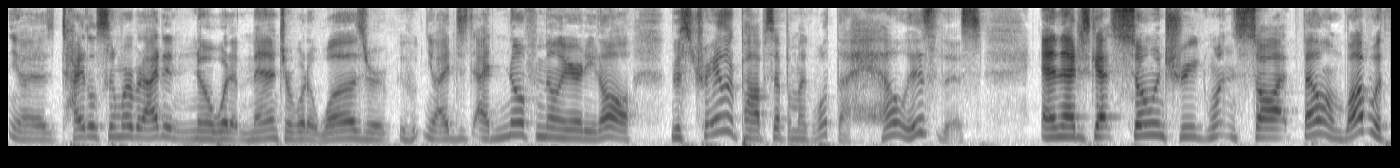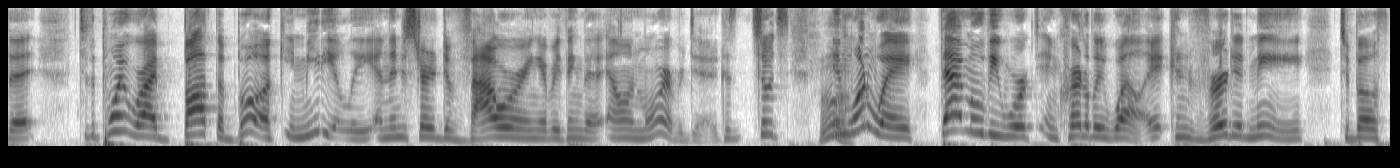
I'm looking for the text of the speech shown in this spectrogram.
you know as a title somewhere, but I didn't know what it meant or what it was, or you know, I just I had no familiarity at all. This trailer pops up. I'm like, what the hell is this? And I just got so intrigued, went and saw it, fell in love with it to the point where I bought the book immediately and then just started devouring everything that Alan Moore ever did. Because so it's in hmm. one way that movie worked incredibly well. It converted me to both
